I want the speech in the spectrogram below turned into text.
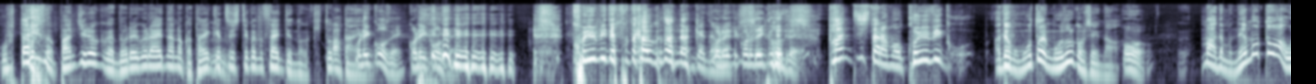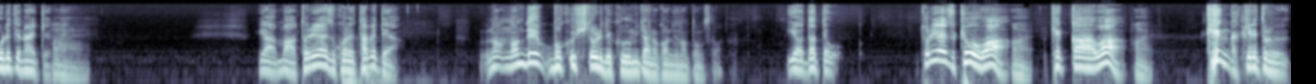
お二人のパンチ力がどれぐらいなのか対決してくださいっていうのが来とあ、ったんよ。これ行こうぜ。これ行こうぜ。小指で戦うことになるけど。これ、これで行こうぜ。パンチしたらもう小指、あ、でも元に戻るかもしれんな。まあでも根元は折れてないけどね。はいや、まあとりあえずこれ食べてや。い。な、なんで僕一人で食うみたいな感じになったんですか？いや、だって、とりあえず今日は、は結果は。剣が切れとる。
